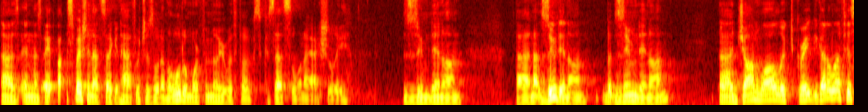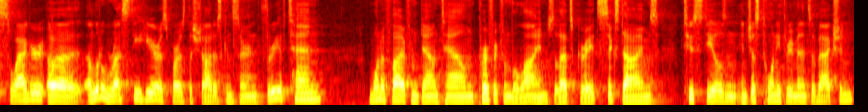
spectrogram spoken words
Uh, and especially in that second half, which is what I'm a little more familiar with, folks, because that's the one I actually zoomed in on. Uh, not zoomed in on, but zoomed in on. Uh, John Wall looked great. You got to love his swagger. Uh, a little rusty here as far as the shot is concerned. Three of 10, one of five from downtown, perfect from the line, so that's great. Six dimes, two steals, and, and just 23 minutes of action.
